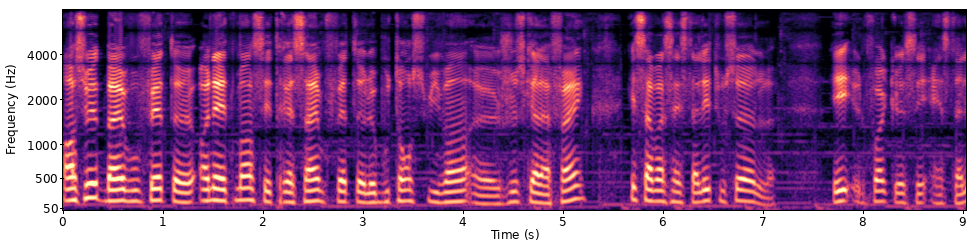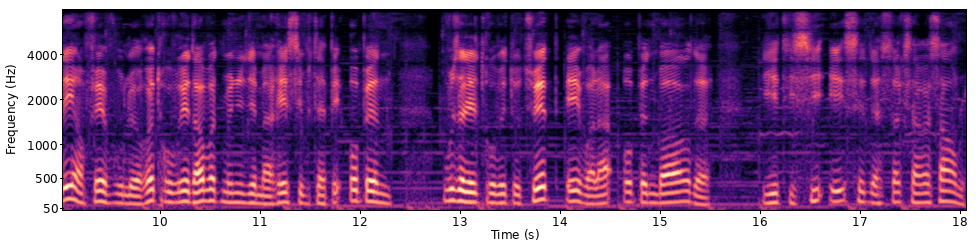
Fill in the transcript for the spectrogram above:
Ensuite, ben, vous faites, euh, honnêtement, c'est très simple, vous faites le bouton suivant euh, jusqu'à la fin et ça va s'installer tout seul. Et une fois que c'est installé, en fait, vous le retrouverez dans votre menu démarrer. Si vous tapez Open, vous allez le trouver tout de suite. Et voilà, Open Board il est ici et c'est de ça que ça ressemble.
